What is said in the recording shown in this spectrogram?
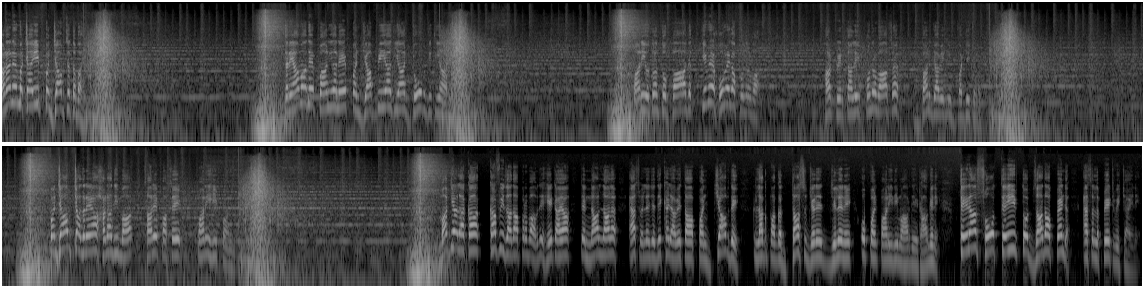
ਹੜ੍ਹਾਂ ਨੇ ਮਚਾਈ ਪੰਜਾਬ 'ਚ ਤਬਾਹੀ। ਦਰਿਆਵਾਂ ਦੇ ਪਾਣੀਆਂ ਨੇ ਪੰਜਾਬੀਆਂ ਦੀਆਂ ਡੋਬ ਦਿੱਤੀਆਂ ਪਾਣੀ ਉਤਰਨ ਤੋਂ ਬਾਅਦ ਕਿਵੇਂ ਹੋਵੇਗਾ ਪੁਨਰਵਾਸ? ਹਰ ਪੀੜਤਾਂ ਲਈ ਪੁਨਰਵਾਸ ਬਣ ਜਾਵੇਗੀ ਵੱਡੀ ਚੁਣੌਤੀ। ਪੰਜਾਬ ਚੱਲ ਰਿਹਾ ਹੜ੍ਹਾਂ ਦੀ ਮਾਰ, ਸਾਰੇ ਪਾਸੇ ਪਾਣੀ ਹੀ ਪਾਣੀ। ਮਾਝਾ ਇਲਾਕਾ ਕਾਫੀ ਜ਼ਿਆਦਾ ਪ੍ਰਭਾਵ ਦੇ ਹੇਠ ਆਇਆ ਤੇ ਨਾਲ ਨਾਲ ਇਸ ਵੇਲੇ ਜੇ ਦੇਖਿਆ ਜਾਵੇ ਤਾਂ ਪੰਜਾਬ ਦੇ ਲਗਭਗ 10 ਜਿਹੜੇ ਜ਼ਿਲ੍ਹੇ ਨੇ, ਉਹ ਪਾ- ਪਾਣੀ ਦੀ ਮਾਰ ਦੇ ਹੇਠ ਆ ਗਏ ਨੇ। 1323 ਤੋਂ ਜ਼ਿਆਦਾ ਪਿੰਡ ਇਸ ਲਪੇਟ ਵਿੱਚ ਆਏ ਨੇ।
